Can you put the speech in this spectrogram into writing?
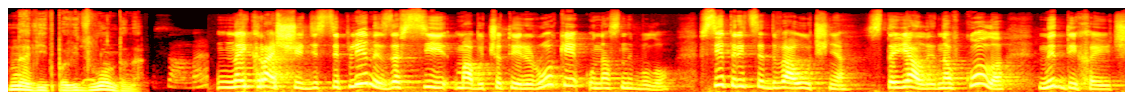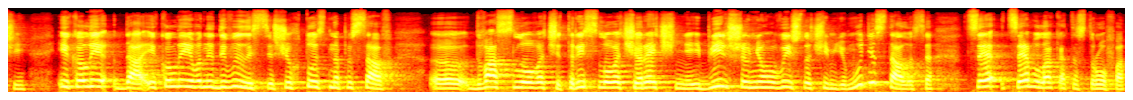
на відповідь з Лондона. Найкращої дисципліни за всі, мабуть, 4 роки у нас не було. Всі 32 учня стояли навколо, не дихаючи. І коли, да, і коли вони дивилися, що хтось написав е, два слова, чи три слова, чи речення, і більше в нього вийшло, чим йому дісталося, це, це була катастрофа.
